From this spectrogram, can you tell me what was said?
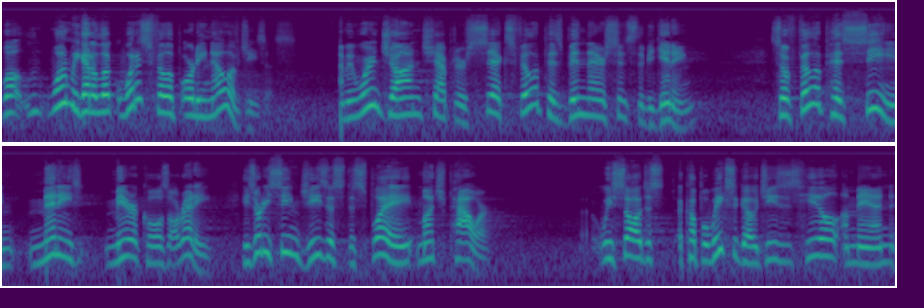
Well, one, we got to look what does Philip already know of Jesus? I mean, we're in John chapter 6. Philip has been there since the beginning. So, Philip has seen many miracles already. He's already seen Jesus display much power. We saw just a couple weeks ago Jesus heal a man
